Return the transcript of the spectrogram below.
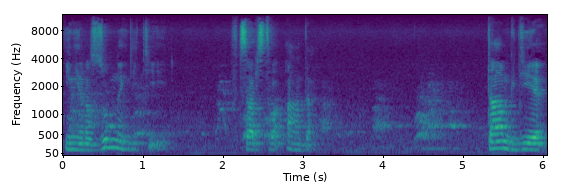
и неразумных детей в царство ада. Там, где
